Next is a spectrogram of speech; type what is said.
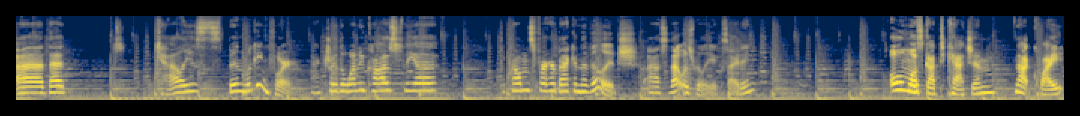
uh, that Callie's been looking for. Actually, the one who caused the uh, the problems for her back in the village. Uh, so that was really exciting. Almost got to catch him. Not quite.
